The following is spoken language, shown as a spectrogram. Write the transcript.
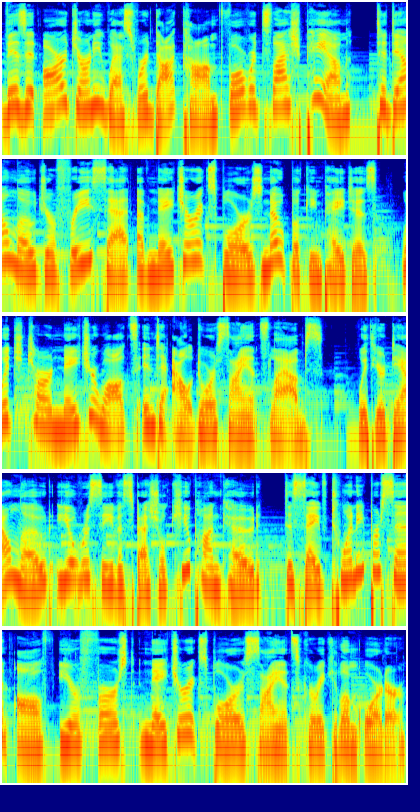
Visit ourjourneywestward.com forward slash Pam to download your free set of Nature Explorers notebooking pages, which turn nature walks into outdoor science labs. With your download, you'll receive a special coupon code to save 20% off your first Nature Explorers Science curriculum order.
